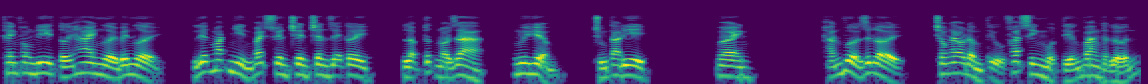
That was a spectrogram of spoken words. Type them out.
Thanh phong đi tới hai người bên người, liếc mắt nhìn bách xuyên trên chân rễ cây, lập tức nói ra, nguy hiểm, chúng ta đi. Vê anh, hắn vừa dứt lời, trong ao đầm tiểu phát sinh một tiếng vang thật lớn,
